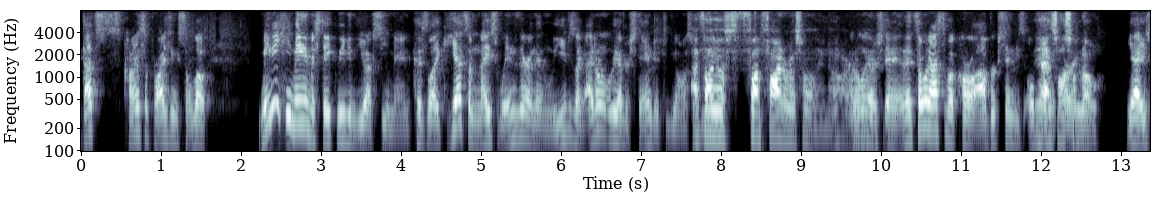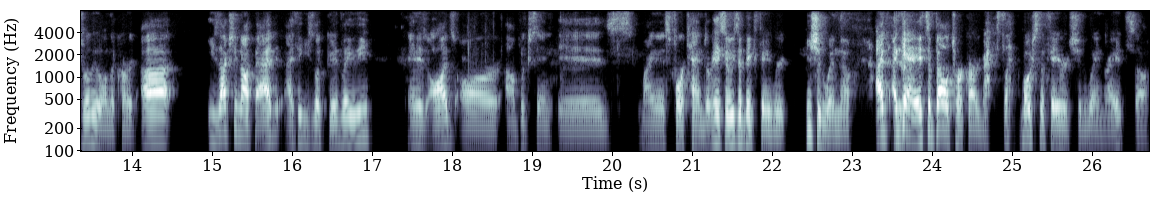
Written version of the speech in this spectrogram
That's kind of surprising. he's So low. Maybe he made a mistake leaving the UFC, man. Because like he had some nice wins there and then leaves. Like I don't really understand it to be honest. I thought you. he was fun fighter as well. You know, I don't really understand it. And then someone asked about Carl Albertson. He's opening Yeah, it's also card. low. Yeah, he's really low on the card. Uh, he's actually not bad. I think he's looked good lately, and his odds are Albertson is minus four ten. Okay, so he's a big favorite. He should win though. I, again, it's a Bellator card, guys. Like most of the favorites should win, right? So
